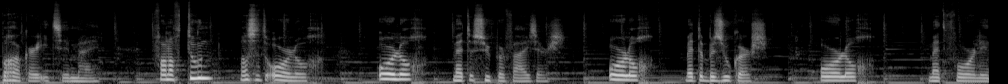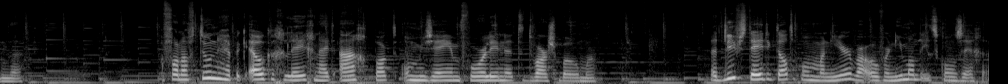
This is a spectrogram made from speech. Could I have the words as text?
brak er iets in mij. Vanaf toen was het oorlog. Oorlog met de supervisors. Oorlog met de bezoekers. Oorlog met Voorlinden. Vanaf toen heb ik elke gelegenheid aangepakt om Museum Voorlinden te dwarsbomen. Het liefst deed ik dat op een manier waarover niemand iets kon zeggen.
